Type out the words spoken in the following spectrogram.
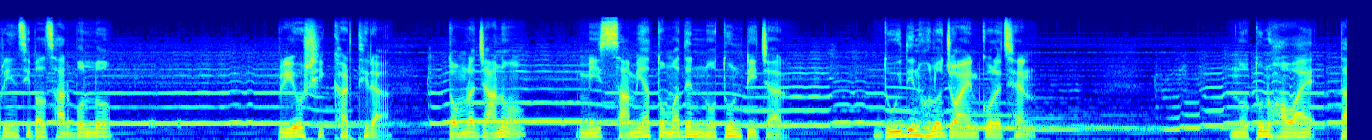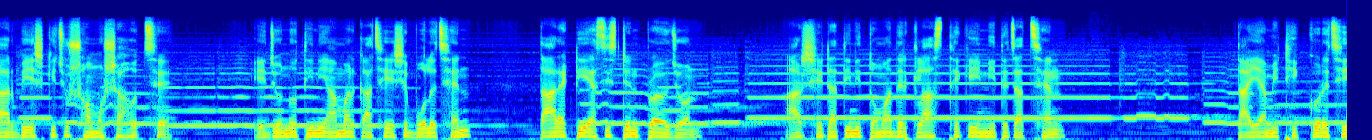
প্রিন্সিপাল স্যার বলল, প্রিয় শিক্ষার্থীরা, তোমরা জানো, মিস সামিয়া তোমাদের নতুন টিচার দুই দিন হলো জয়েন করেছেন। নতুন হওয়ায় তার বেশ কিছু সমস্যা হচ্ছে। এজন্য তিনি আমার কাছে এসে বলেছেন, তার একটি অ্যাসিস্ট্যান্ট প্রয়োজন, আর সেটা তিনি তোমাদের ক্লাস থেকেই নিতে চাচ্ছেন। তাই আমি ঠিক করেছি,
